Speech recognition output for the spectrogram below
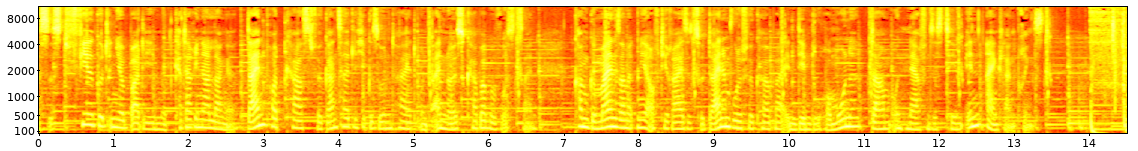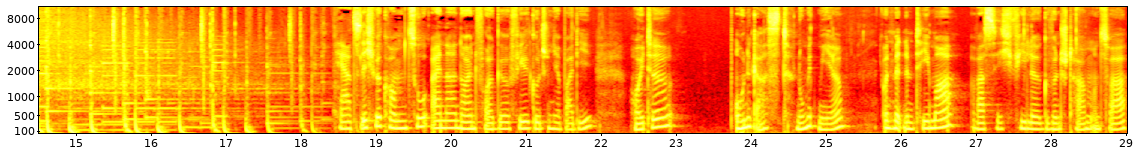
Das ist Feel Good in Your Body mit Katharina Lange, dein Podcast für ganzheitliche Gesundheit und ein neues Körperbewusstsein. Komm gemeinsam mit mir auf die Reise zu deinem Wohlfühlkörper, indem du Hormone, Darm und Nervensystem in Einklang bringst. Herzlich willkommen zu einer neuen Folge Feel Good in Your Body. Heute ohne Gast, nur mit mir und mit einem Thema, was sich viele gewünscht haben, und zwar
